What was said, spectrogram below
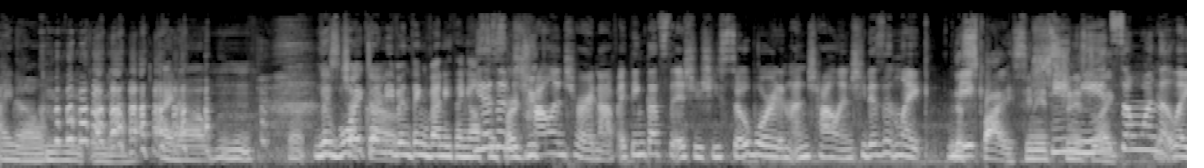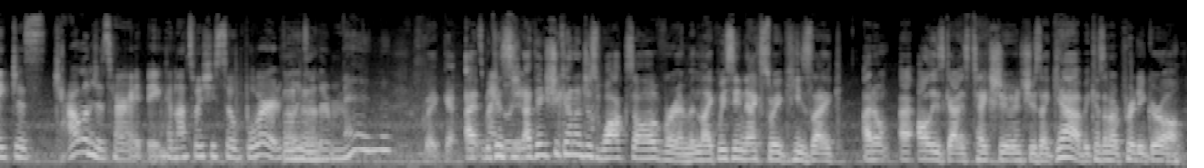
I know, Mm-hmm, I know. I know. The boy checked couldn't out. even think of anything else. He to doesn't say. challenge her enough. I think that's the issue. She's so bored and unchallenged. He doesn't like The make spice. He needs. she, She, needs needs to like. someone that like just challenges her. I think, and that's why she's so bored with all these Mm-hmm. other men. Like, I, because belief. I think she kind of just walks all over him, and like we see next week, he's like, "I don't." I, all these guys text you, and she's like, "Yeah, because I'm a pretty girl."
